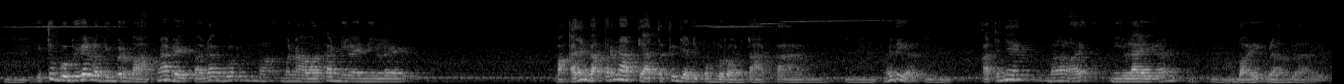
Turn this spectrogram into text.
Hmm. itu gue pikir lebih bermakna daripada gue me- menawarkan nilai-nilai makanya nggak pernah teater itu jadi pemberontakan Hmm. ngerti gak? Hmm. katanya malah nilai kan Hmm. baik bla bla gitu.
